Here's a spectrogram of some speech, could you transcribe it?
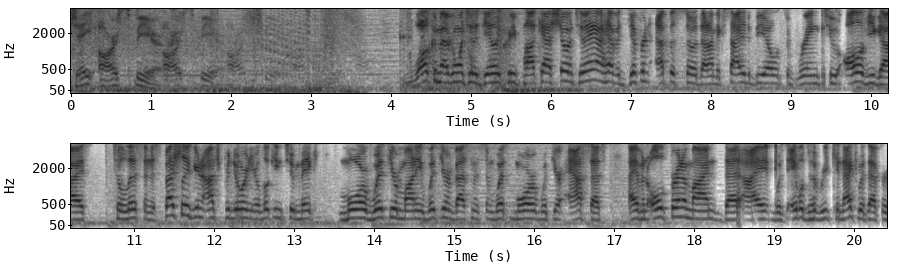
J.R. Spear. R. Spear. R. Spear. Welcome, everyone, to the Daily Creed Podcast Show. And today I have a different episode that I'm excited to be able to bring to all of you guys to listen, especially if you're an entrepreneur and you're looking to make more with your money, with your investments, and with more with your assets. I have an old friend of mine that I was able to reconnect with after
